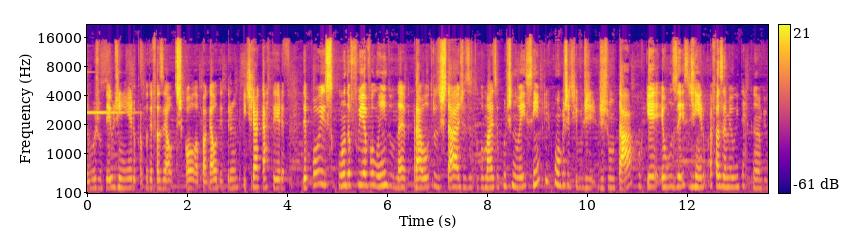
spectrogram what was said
Então eu juntei o dinheiro para poder fazer a autoescola, pagar o Detran e tirar a carteira. Depois, quando eu fui evoluindo, né, para outros estágios e tudo mais, eu continuei sempre com o objetivo de, de juntar, porque eu usei esse dinheiro para fazer meu intercâmbio.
